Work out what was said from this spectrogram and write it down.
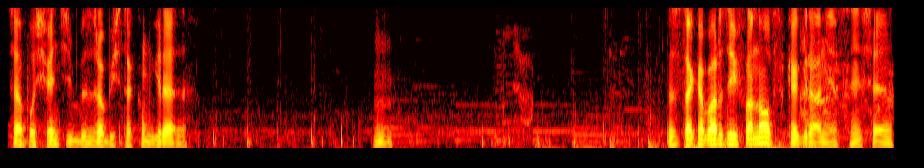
trzeba poświęcić, by zrobić taką grę. Hmm. To jest taka bardziej fanowska gra, nie? W sensie...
